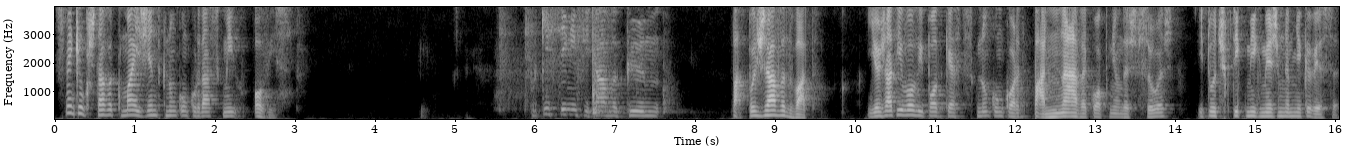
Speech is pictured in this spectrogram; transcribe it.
Se bem que eu gostava que mais gente que não concordasse comigo ouvisse. Porque isso significava que pá, depois gerava debate. E eu já tive a ouvir podcasts que não concordo pá, nada com a opinião das pessoas e estou a discutir comigo mesmo na minha cabeça.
